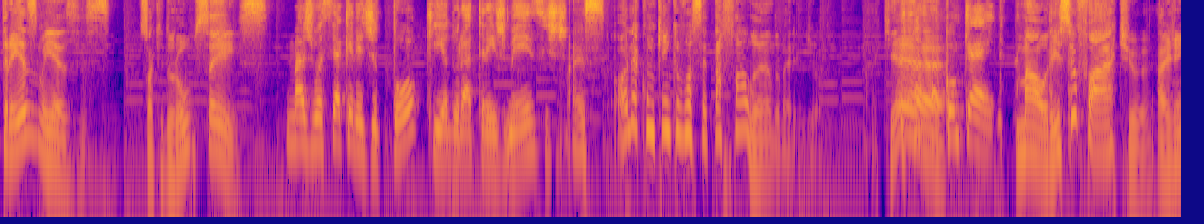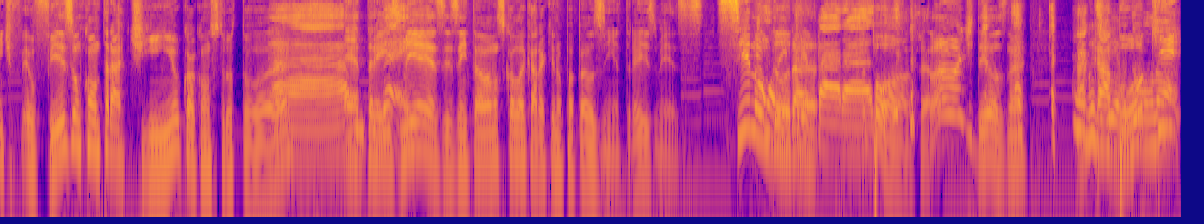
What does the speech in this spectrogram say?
três meses. Só que durou seis. Mas você acreditou que ia durar três meses? Mas olha com quem que você tá falando, Maria Jo. Aqui é Com quem? Maurício Fátio. A gente, eu fiz um contratinho com a construtora. Ah, é três bem. meses, então vamos colocar aqui no papelzinho, três meses. Se não Homem durar. preparado. Pô, pelo amor de Deus, né? Acabou que.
